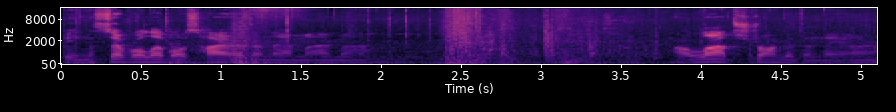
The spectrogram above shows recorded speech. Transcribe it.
Being several levels higher than them, I'm uh, a lot stronger than they are.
